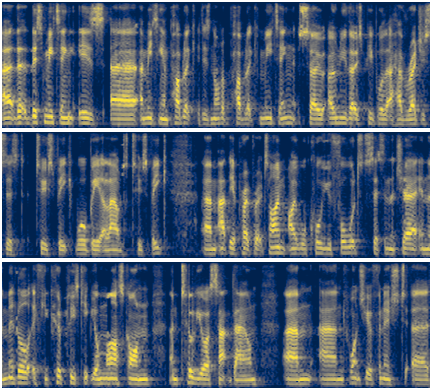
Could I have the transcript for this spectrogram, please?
uh, the, this meeting is uh, a meeting in public. It is not a public meeting, so only those people that have registered to speak will be allowed to speak. Um, at the appropriate time, I will call you forward to sit in the chair in the middle. If you could please keep your mask on until you are sat down. Um, and once you have finished, uh,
